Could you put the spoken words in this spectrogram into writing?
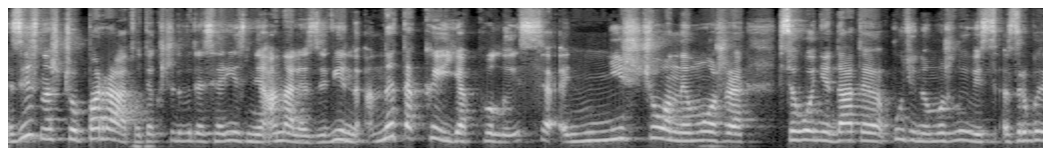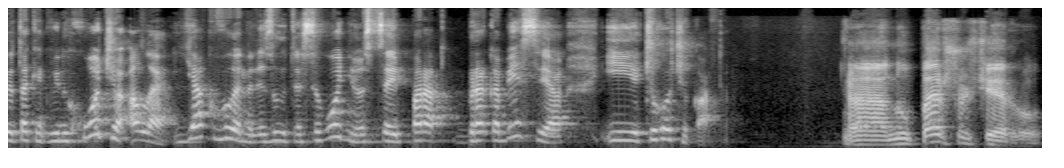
звісно, що парад, от якщо дивитися різні аналізи, він не такий, як колись. Ніщо не може сьогодні дати Путіну можливість зробити так, як він хоче. Але як ви аналізуєте сьогодні ось цей парад бракабесія і чого чекати? Е, ну, в першу чергу,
